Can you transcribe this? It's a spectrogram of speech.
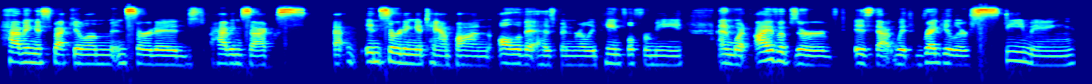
having a speculum inserted, having sex, inserting a tampon, all of it has been really painful for me. And what I've observed is that with regular steaming,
